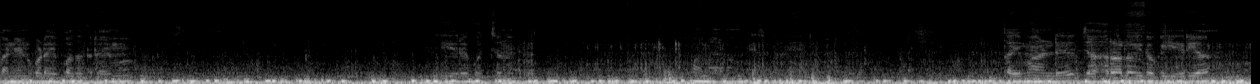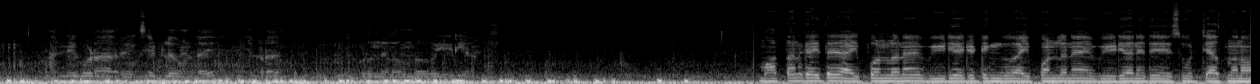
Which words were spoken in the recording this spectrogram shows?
పన్నెండు కూడా అయిపోతుంది టైము ఈ ఏరియాకి వచ్చాను మా మేడం తీసుకుని తైమా అంటే జహరాలో ఇది ఒక ఏరియా అన్నీ కూడా రేక్ సెట్లు ఉంటాయి ఇక్కడ చూడండి ఎలా ఉందో ఏరియా మొత్తానికి అయితే ఐఫోన్లోనే వీడియో ఎడిటింగ్ ఐఫోన్లోనే వీడియో అనేది షూట్ చేస్తున్నాను.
